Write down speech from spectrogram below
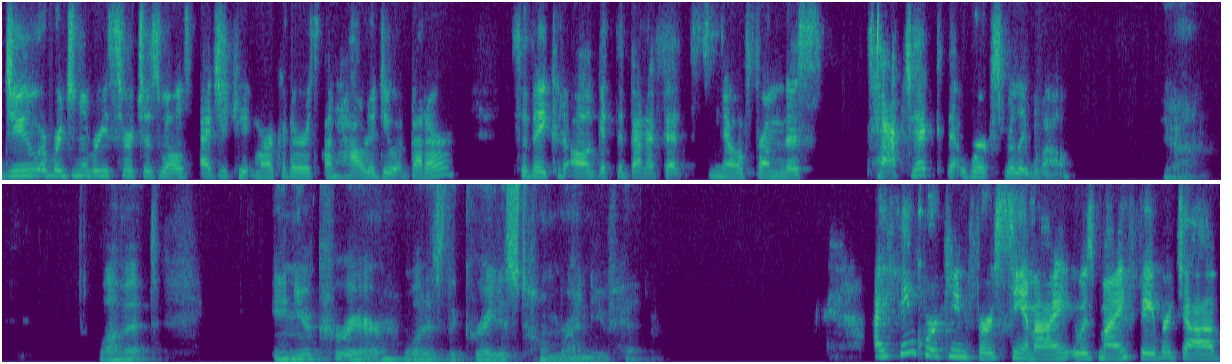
do original research as well as educate marketers on how to do it better so they could all get the benefits you know from this tactic that works really well. Yeah. Love it. In your career what is the greatest home run you've hit? I think working for CMI, it was my favorite job.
